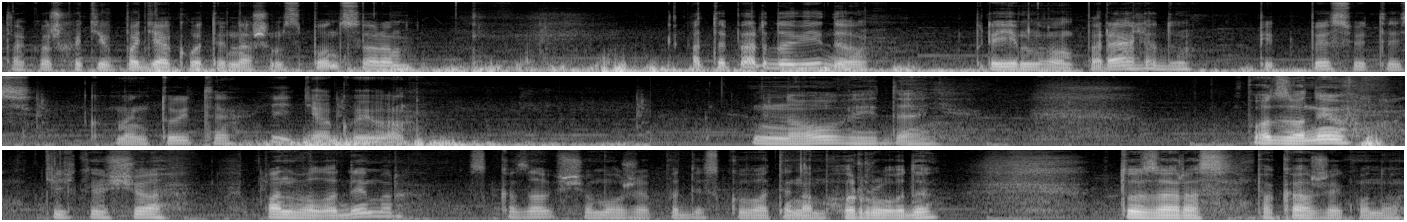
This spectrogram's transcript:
Також хотів подякувати нашим спонсорам. А тепер до відео. Приємного перегляду. Підписуйтесь, коментуйте і дякую вам. Новий день. Подзвонив тільки що пан Володимир, сказав, що може подискувати нам городи. То зараз покажу, як воно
